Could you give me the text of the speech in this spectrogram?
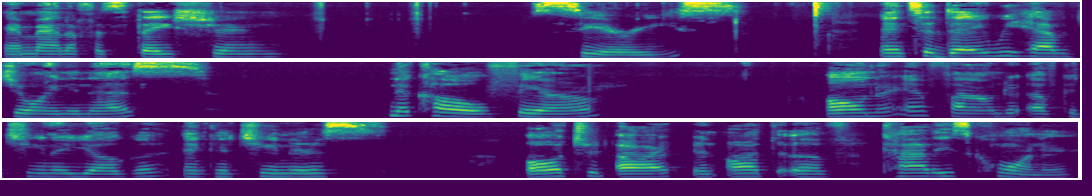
and Manifestation series. And today we have joining us Nicole Ferrel, owner and founder of Kachina Yoga and Kachina's Altered Art and author of Kali's Korner,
